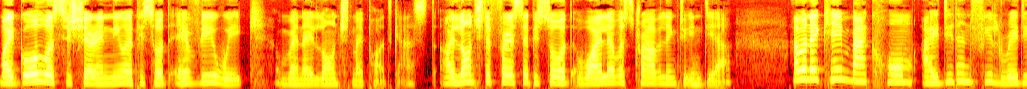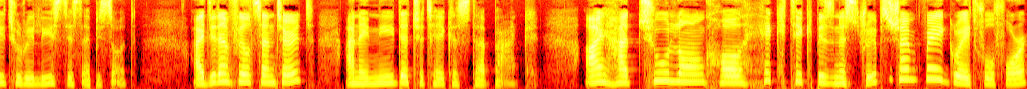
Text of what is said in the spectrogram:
My goal was to share a new episode every week when I launched my podcast. I launched the first episode while I was traveling to India. And when I came back home, I didn't feel ready to release this episode. I didn't feel centered and I needed to take a step back. I had two long haul, hectic business trips, which I'm very grateful for,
